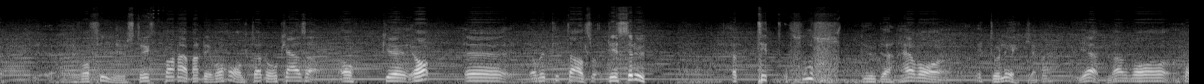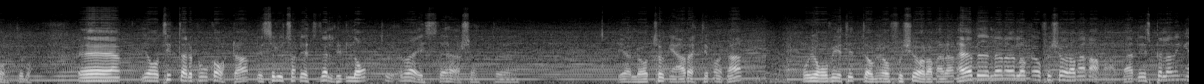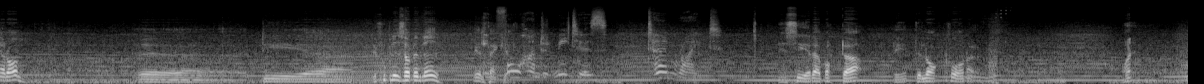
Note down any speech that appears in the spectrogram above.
det var fyrhjulsdrift på den här men det var halt ändå kan jag säga. Och eh, ja, Eh, jag vet inte alls. Det ser ut... Jag titt... du, den här var inte att leka med. Jävlar vad halt det var. Eh, jag tittade på kartan. Det ser ut som det är ett väldigt långt race det här så att... Eh, det gäller att ha tungan rätt i munnen. Och jag vet inte om jag får köra med den här bilen eller om jag får köra med en annan. Men det spelar ingen roll. Eh, det, det får bli som det blir helt enkelt. Meters, right. Ni ser där borta. Det är inte långt kvar nu.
